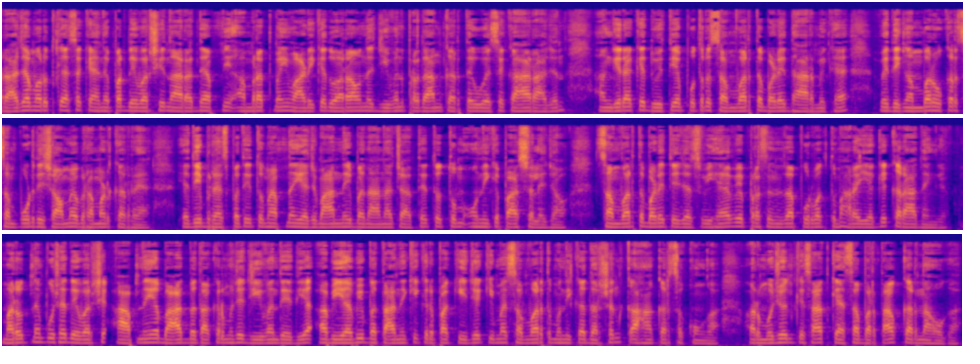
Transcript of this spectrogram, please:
राजा मरुद के ऐसा कहने पर देवर्षि नारद ने अपनी अमृतमयी वाणी के द्वारा उन्हें जीवन प्रदान करते हुए से कहा, राजन, अंगिरा के द्वितीय पुत्र संवर्त बड़े धार्मिक है। वे दिगंबर होकर संपूर्ण दिशाओं में भ्रमण कर रहे हैं। यदि बृहस्पति तुम्हें अपना यजमान नहीं बनाना चाहते तो तुम उन्हीं के पास चले जाओ। संवर्त बड़े तेजस्वी है, वे प्रसन्नता पूर्वक तुम्हारा यज्ञ करा देंगे। मरुत ने पूछा, देवर्षि, आपने यह बात बताकर मुझे जीवन दे दिया। अब यह भी बताने की कृपा कीजिए कि मैं संवर्त मुनि का दर्शन कहाँ कर सकूँगा, और मुझे उनके साथ कैसा बर्ताव करना होगा।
